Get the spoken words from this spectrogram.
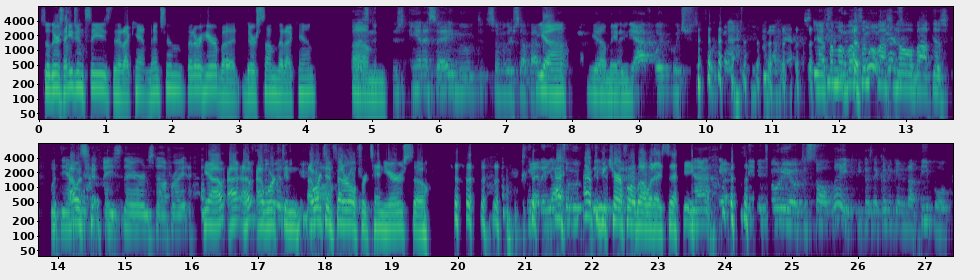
so there's agencies that I can't mention that are here, but there's some that I can. Um, there's the NSA moved some of their stuff out. Yeah, there. yeah, maybe the AFWIC, which yeah, some of us some of us know about this with the Air Force Base there and stuff, right? Yeah, I, I, I worked in I worked in federal for ten years, so yeah, they also moved. I have to be careful about what I say. Yeah. San Antonio to Salt Lake because they couldn't get enough people.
